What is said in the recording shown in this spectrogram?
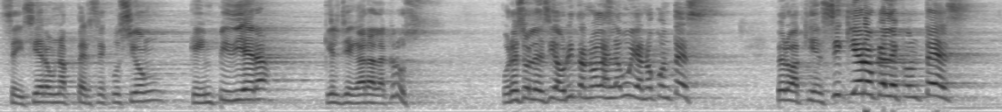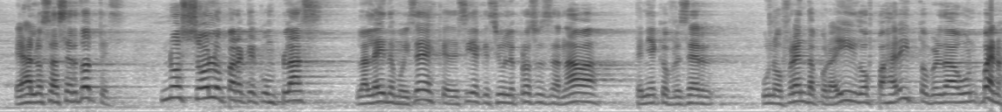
se hiciera una persecución que impidiera que él llegara a la cruz. Por eso le decía, ahorita no hagas la bulla, no contés. Pero a quien sí quiero que le contés es a los sacerdotes. No solo para que cumplas la ley de Moisés, que decía que si un leproso se sanaba, tenía que ofrecer una ofrenda por ahí, dos pajaritos, ¿verdad? bueno,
